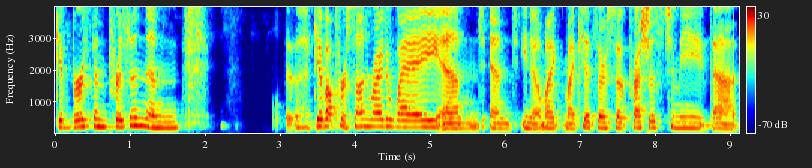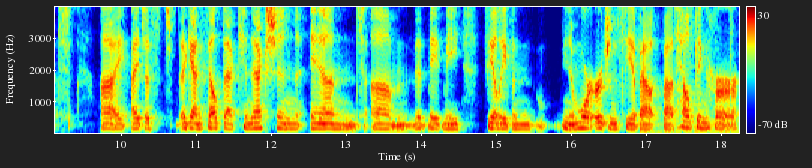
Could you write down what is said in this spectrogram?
give birth in prison and uh, give up her son right away and and you know my my kids are so precious to me that I I just again felt that connection and um, it made me feel even you know more urgency about about helping her.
